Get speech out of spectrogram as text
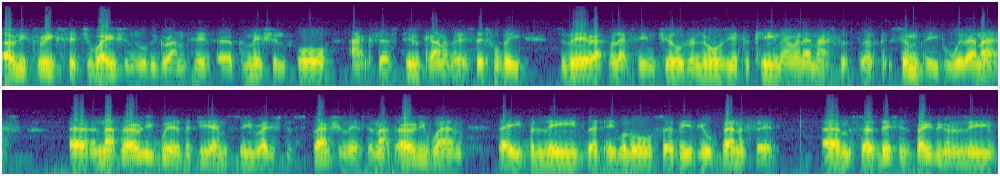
only three situations will be granted uh, permission for access to cannabis. This will be severe epilepsy in children, nausea for chemo, and MS for, for some people with MS. Uh, and that's only with a GMC registered specialist, and that's only when they believe that it will also be of your benefit. Um, so this is basically going to leave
